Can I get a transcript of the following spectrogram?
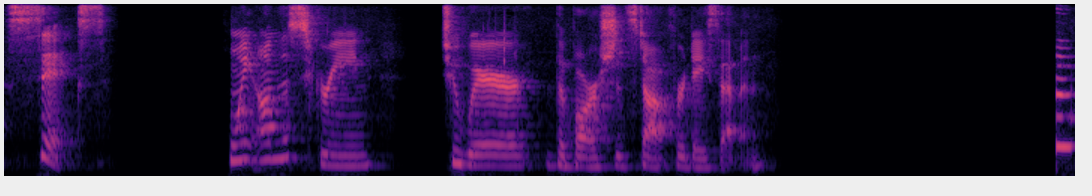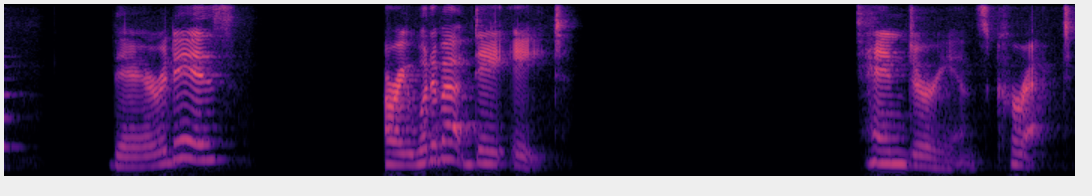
six. Point on the screen to where the bar should stop for day seven. Boop. There it is. All right, what about day eight? 10 durians, correct.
